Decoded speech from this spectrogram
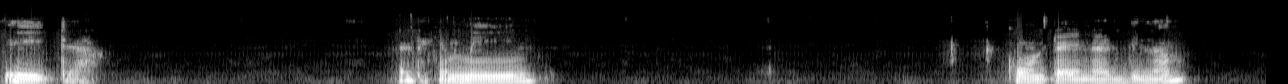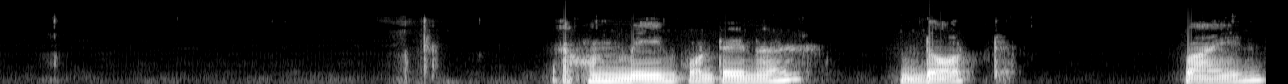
এইটা। এটাকে মেইন কন্টেইনার দিলাম। এখন main container dot find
